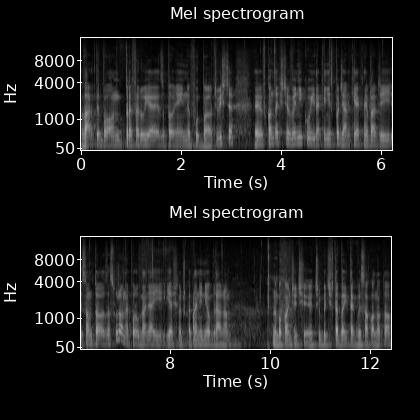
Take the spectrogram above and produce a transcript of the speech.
Warty, bo on preferuje zupełnie inny futbol. Oczywiście e, w kontekście wyniku i takiej niespodzianki jak najbardziej są to zasłużone porównania i ja się na przykład na nie nie obrażam. No bo kończyć e, czy być w tabeli tak wysoko, no to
